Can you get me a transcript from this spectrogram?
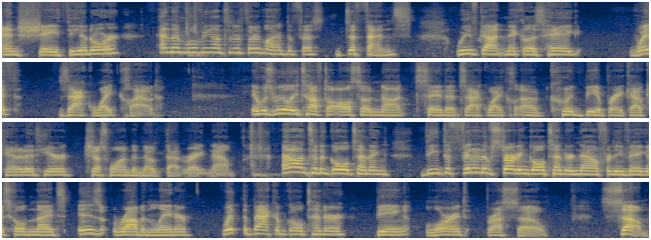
and Shea Theodore. And then moving on to the third line of def- defense, we've got Nicolas Hague with Zach Whitecloud. It was really tough to also not say that Zach Whitecloud could be a breakout candidate here. Just wanted to note that right now. And on to the goaltending. The definitive starting goaltender now for the Vegas Golden Knights is Robin Lehner with the backup goaltender being Laurent Brossoit. So,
